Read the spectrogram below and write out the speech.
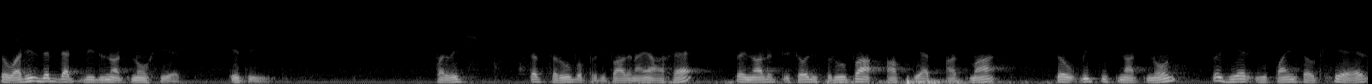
So, what is that that we do not know here? Iti. For which, Tat Sarupa Pratipadanaya Aha. So, in order to show the Sarupa of the Atma, so which is not known, so here he points out here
